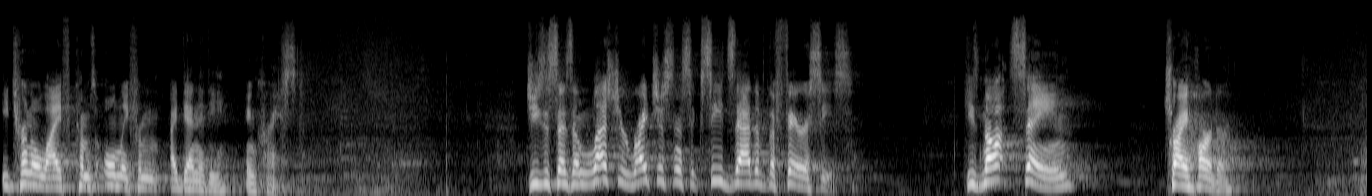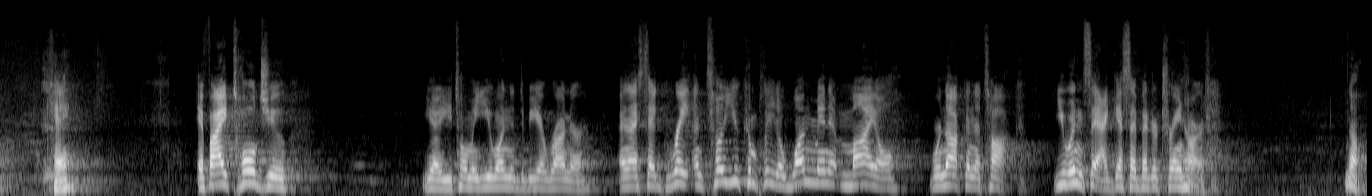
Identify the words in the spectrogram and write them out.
eternal life comes only from identity in Christ. Jesus says, unless your righteousness exceeds that of the Pharisees, he's not saying try harder. Okay? If I told you, you know, you told me you wanted to be a runner, and I said, great, until you complete a one minute mile, we're not going to talk. You wouldn't say, I guess I better train hard. No,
